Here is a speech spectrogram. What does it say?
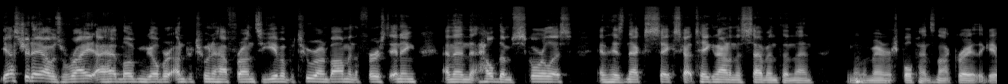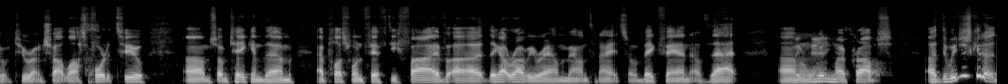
Yesterday, I was right. I had Logan Gilbert under two and a half runs. He gave up a two run bomb in the first inning and then held them scoreless in his next six, got taken out in the seventh, and then you know the Mariners bullpen's not great. They gave up two run shot, lost four to two. Um, so I'm taking them at plus 155. Uh, they got Robbie Ray on the mound tonight, so I'm a big fan of that. Um, I'm getting my props. Uh, did we just get a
